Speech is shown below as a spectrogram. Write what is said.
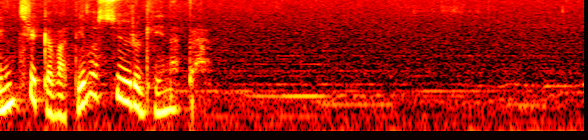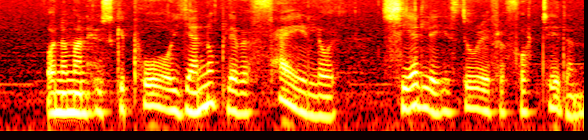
inntrykk av at de var sur og grinete. Og når man husker på å gjenoppleve feil og kjedelige historier fra fortiden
